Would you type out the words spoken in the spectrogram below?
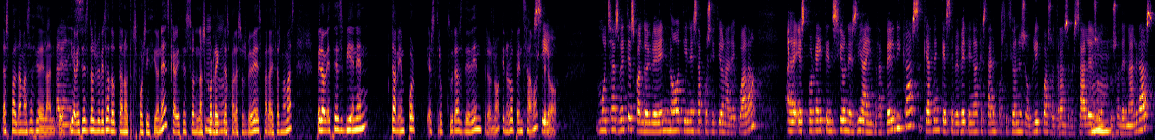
la, espalda más hacia adelante. Y a veces los bebés adoptan otras posiciones que a veces son las correctas para esos bebés, para esas mamás, pero a veces vienen también por estructuras de dentro, ¿no? Que no lo pensamos, sí. pero... Muchas veces cuando el bebé no tiene esa posición adecuada, eh, es porque hay tensiones ya intrapélvicas que hacen que ese bebé tenga que estar en posiciones oblicuas o transversales o incluso de nalgas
